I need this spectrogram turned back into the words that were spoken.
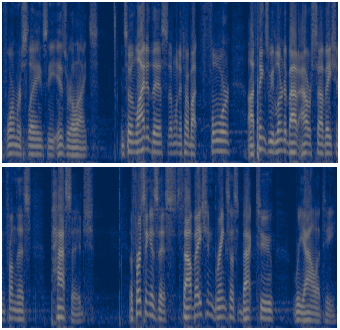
former slaves, the Israelites. And so, in light of this, I want to talk about four uh, things we learned about our salvation from this passage. The first thing is this salvation brings us back to reality.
